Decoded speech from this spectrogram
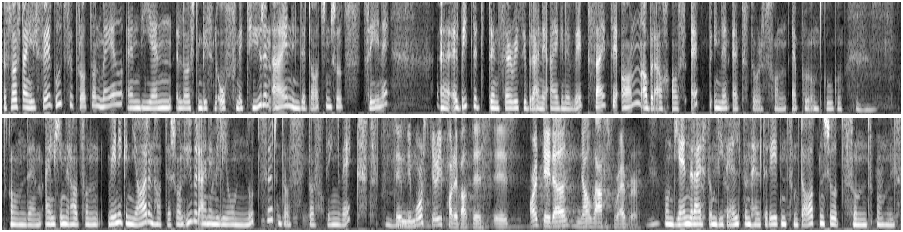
Es läuft eigentlich sehr gut für Proton Mail. NDN läuft ein bisschen offene Türen ein in der Datenschutzszene. Äh, er bietet den Service über eine eigene Webseite an, aber auch als App in den App Stores von Apple und Google. Mhm. Und ähm, eigentlich innerhalb von wenigen Jahren hat er schon über eine Million Nutzer, dass das Ding wächst. Lasts forever. Und Yen reist um die Welt und hält Reden zum Datenschutz und, und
